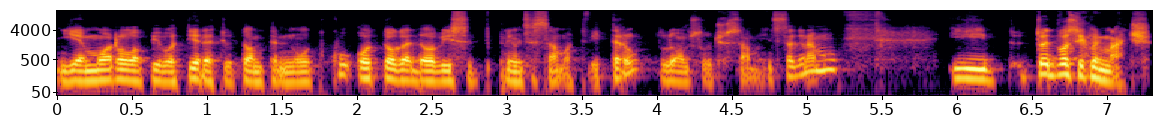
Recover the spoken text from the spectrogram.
je moralo pivotirati u tom trenutku, od toga da ovisi primjerice samo Twitteru, ili u ovom slučaju samo Instagramu. I to je dvosjekli mač.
